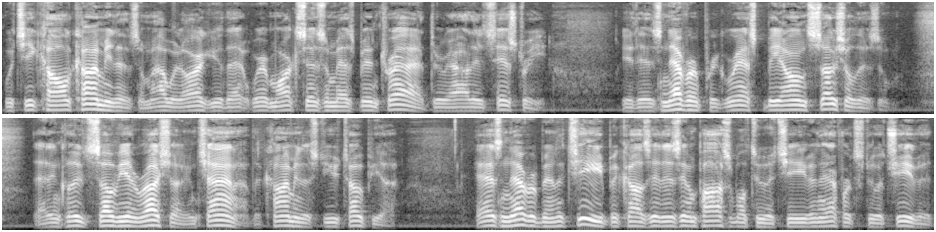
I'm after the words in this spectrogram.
which he called communism. I would argue that where Marxism has been tried throughout its history, it has never progressed beyond socialism. That includes Soviet Russia and China. The communist utopia has never been achieved because it is impossible to achieve, and efforts to achieve it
